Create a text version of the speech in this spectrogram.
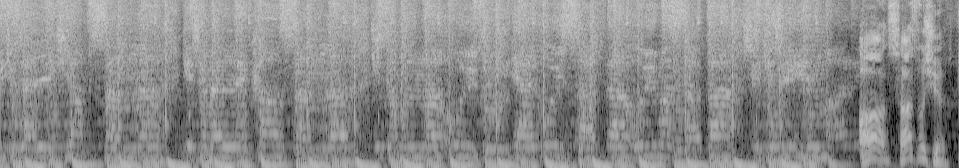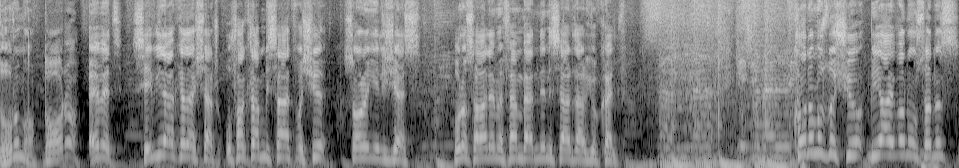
güzellik yapsana Gece benle kalsana Kitabına uydur gel uysa da uymasa da Çekeceğim var Aa saat başı doğru mu? Doğru. Evet sevgili arkadaşlar ufaktan bir saat başı sonra geleceğiz. Burası Alem Efem bendeniz Serdar Gökalp. Benle Konumuz da şu bir hayvan olsanız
